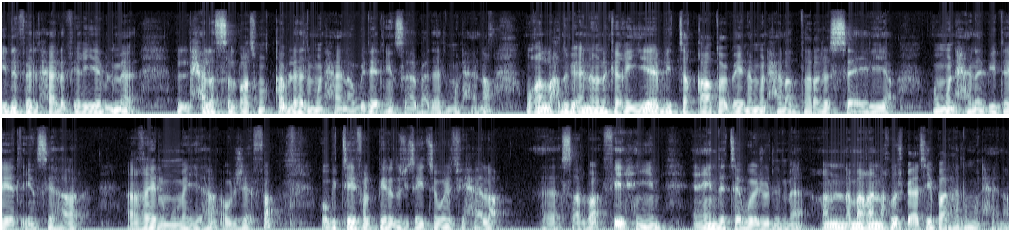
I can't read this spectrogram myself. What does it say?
اذا في هذه الحالة في غياب الماء الحالة الصلبه غتكون قبل هذا المنحنى وبداية الانصهار بعد هذا المنحنى. وغنلاحظوا بأن هناك غياب للتقاطع بين منحنى الدرجة السعيرية ومنحنى بداية الانصهار غير المميزة أو الجافة. وبالتالي فالبيريدوتي يتواجد في حالة آه، صلبة. في حين عند تواجد الماء ما غناخذوش باعتبار هذا المنحنى.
